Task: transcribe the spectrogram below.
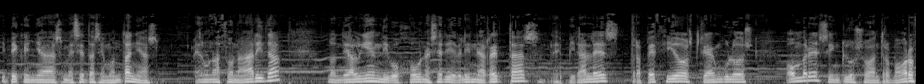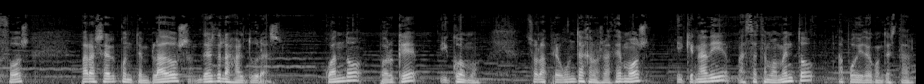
y pequeñas mesetas y montañas. En una zona árida, donde alguien dibujó una serie de líneas rectas, espirales, trapecios, triángulos, hombres e incluso antropomorfos, para ser contemplados desde las alturas. ¿Cuándo? ¿Por qué? ¿Y cómo? Son las preguntas que nos hacemos y que nadie hasta este momento ha podido contestar.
